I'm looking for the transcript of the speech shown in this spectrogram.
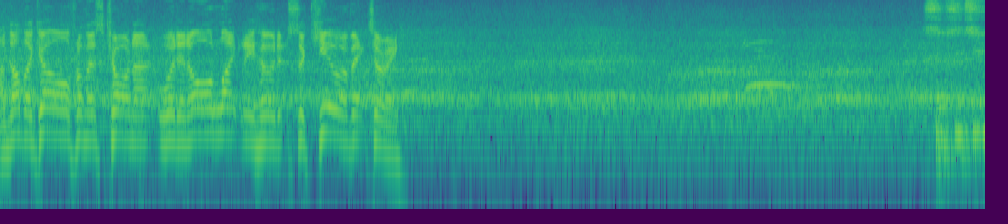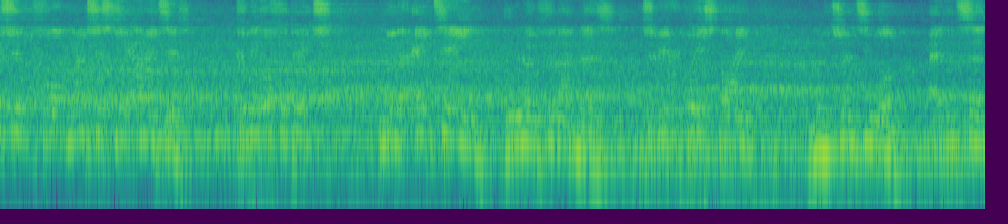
Another goal from this corner would in all likelihood secure victory. Substitution for Manchester United. Coming off the pitch, number 18, Bruno Fernandes. To be replaced by number 21, Edinson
